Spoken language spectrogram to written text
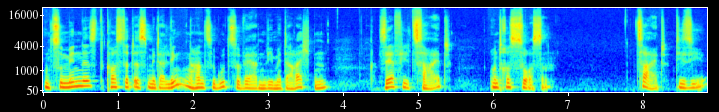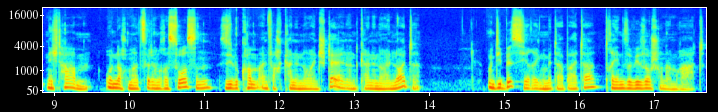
Und zumindest kostet es mit der linken Hand so gut zu werden wie mit der rechten sehr viel Zeit und Ressourcen. Zeit, die sie nicht haben. Und nochmal zu den Ressourcen, sie bekommen einfach keine neuen Stellen und keine neuen Leute. Und die bisherigen Mitarbeiter drehen sowieso schon am Rad.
